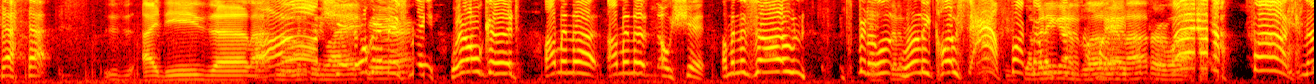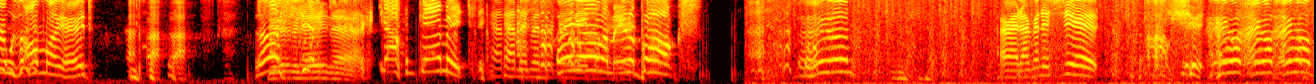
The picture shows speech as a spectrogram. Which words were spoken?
this is ID's uh, last Oh moments in shit! life They're all gonna miss me. We're all good. I'm in the. I'm in the. Oh shit! I'm in the zone. It's been a Is li- some- really close. Ah, Is fuck! That somebody was gonna blow on my him head. up or what? Ah, fuck! That was on my head. oh Shoot a grenade shit! God damn it! Coming with a Hang on, I'm in a box. Hang on. All right, I'm gonna shoot. Oh shit! Hang on, hang on, hang on.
